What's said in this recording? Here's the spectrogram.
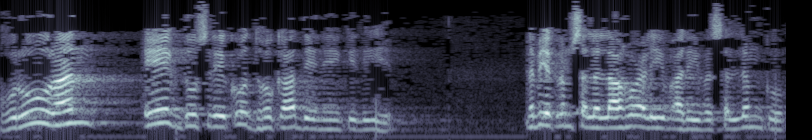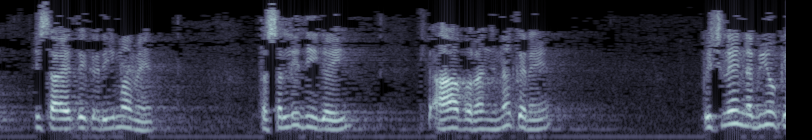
غرورن ایک دوسرے کو دھوکہ دینے کے لیے۔ نبی اکرم صلی اللہ علیہ وآلہ وسلم کو اس آیت کریمہ میں تسلی دی گئی کہ آپ رنج نہ کریں۔ پچھلے نبیوں کے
